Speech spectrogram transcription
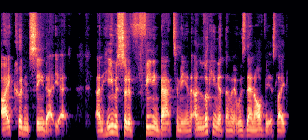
I couldn't see that yet, and he was sort of feeding back to me, and, and looking at them, it was then obvious, like,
